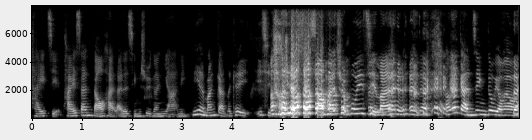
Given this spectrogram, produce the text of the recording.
排解排山倒海来的情绪跟压力，你也蛮赶的，可以一起 创业生小孩，全部一起来，对对对，然后赶进度有没有？对，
